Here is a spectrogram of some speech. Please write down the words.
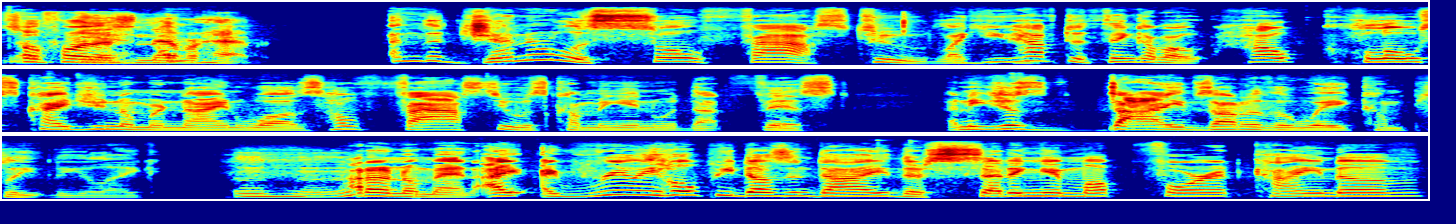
So far, yeah. that's never happened. and the general is so fast too. Like you have to think about how close Kaiju number nine was, how fast he was coming in with that fist, and he just dives out of the way completely. Like Mhm. I don't know, man. I, I really hope he doesn't die. They're setting him up for it, kind of,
